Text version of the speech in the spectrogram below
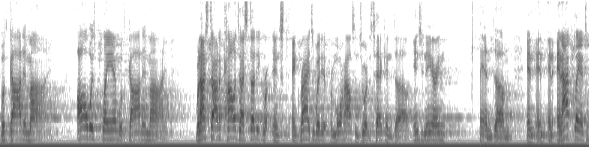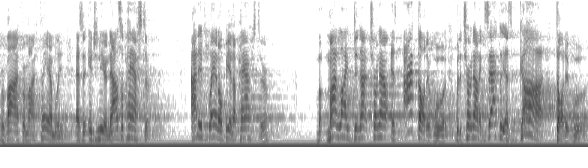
with God in mind. Always plan with God in mind. When I started college, I studied and, and graduated from Morehouse and Georgia Tech and uh, engineering. And, um, and, and, and, and I planned to provide for my family as an engineer. Now, as a pastor, I didn't plan on being a pastor, but my life did not turn out as I thought it would, but it turned out exactly as God thought it would.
